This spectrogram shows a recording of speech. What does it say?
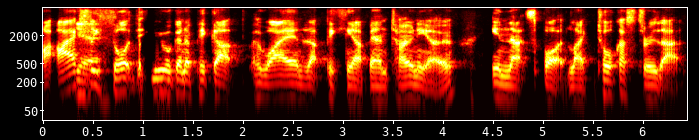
I, actually Yeah. thought that you were going to pick up who I ended up picking up, Antonio, in that spot. Like, talk us through that.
